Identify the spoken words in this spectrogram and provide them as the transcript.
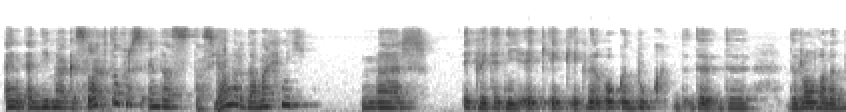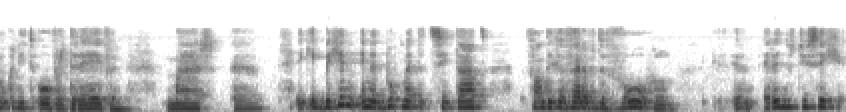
En, en die maken slachtoffers en dat is, dat is jammer, dat mag niet. Maar ik weet het niet. Ik, ik, ik wil ook het boek, de, de, de rol van het boek niet overdrijven. Maar uh, ik, ik, begin in het boek met het citaat van de geverfde vogel. Uh, herinnert u zich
